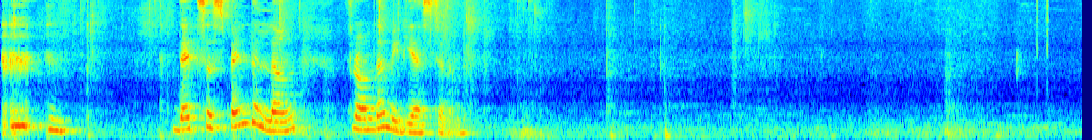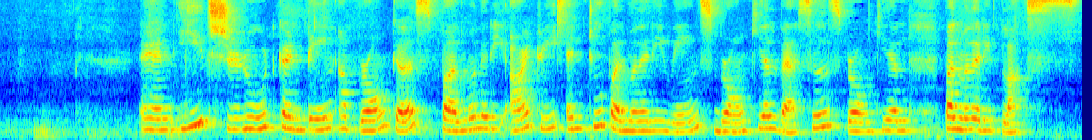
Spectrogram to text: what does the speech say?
that suspend the lung from the mediastinum. And each root contain a bronchus, pulmonary artery and two pulmonary veins, bronchial vessels, bronchial pulmonary plux,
